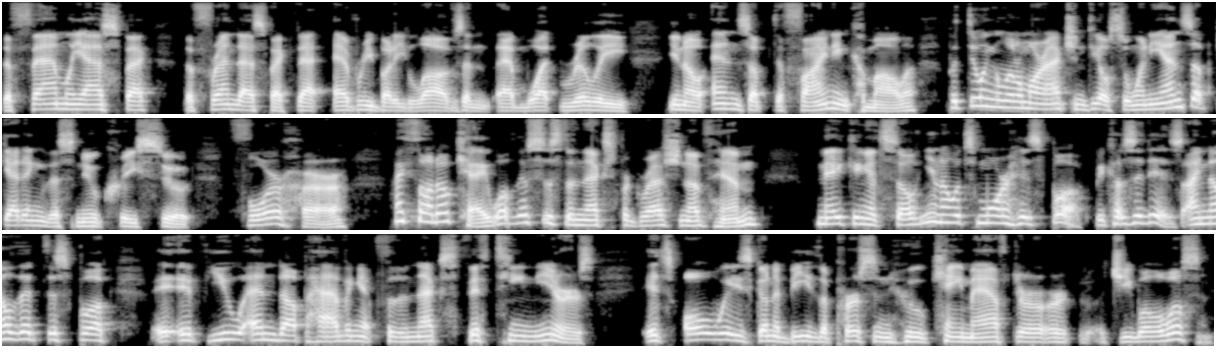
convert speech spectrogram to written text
the family aspect, the friend aspect that everybody loves and, and what really you know, ends up defining Kamala, but doing a little more action deal. So when he ends up getting this new Kree suit, for her, I thought, okay, well, this is the next progression of him making it so, you know, it's more his book because it is. I know that this book, if you end up having it for the next 15 years, it's always going to be the person who came after or G. Willow Wilson.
